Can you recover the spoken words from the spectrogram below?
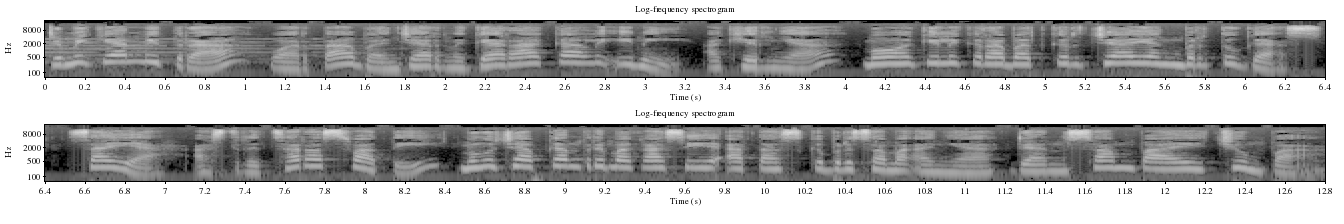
Demikian mitra, Warta Banjarnegara kali ini. Akhirnya, mewakili kerabat kerja yang bertugas, saya Astrid Sarasvati mengucapkan terima kasih atas kebersamaannya dan sampai jumpa.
